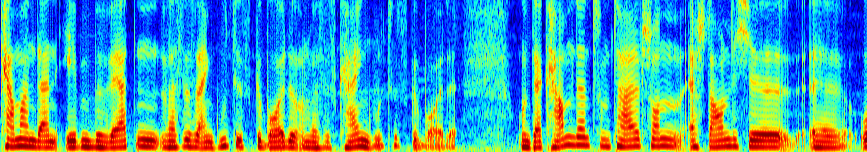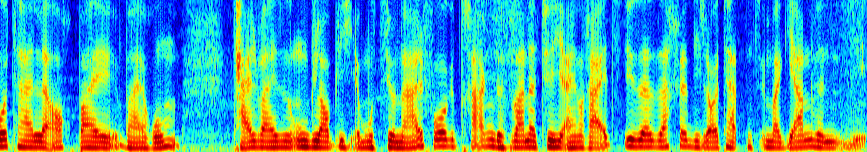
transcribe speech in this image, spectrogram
kann man dann eben bewerten, was ist ein gutes Gebäude und was ist kein gutes Gebäude. Und da kamen dann zum Teil schon erstaunliche äh, Urteile auch bei, bei rum, teilweise unglaublich emotional vorgetragen. Das war natürlich ein Reiz dieser Sache. Die Leute hatten es immer gern, wenn die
